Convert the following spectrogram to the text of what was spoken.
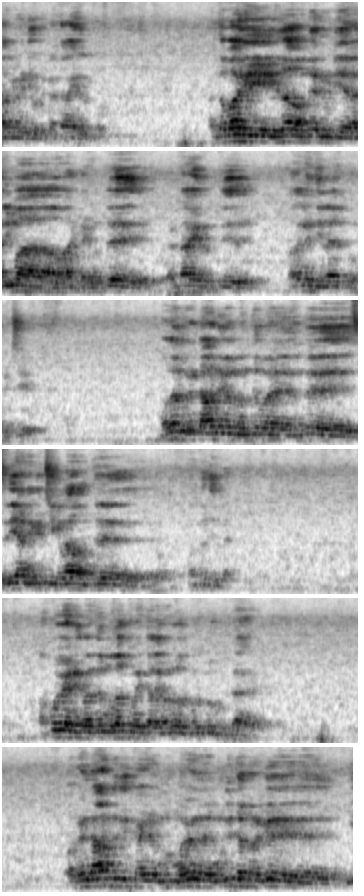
ஆக வேண்டிய ஒரு கட்டாயம் இருக்கும். அந்த மாதிரி தான் வந்து என்னுடைய அரிமா வாழ்க்கை வந்து ரெண்டாயிரத்து பதினஞ்சில் போயிடுச்சு. முதல் ரெண்டு ஆண்டுகள் வந்து வந்து சரியா நிகழ்ச்சிகள்லாம் வந்து வந்ததில்லை. அப்போவே எனக்கு வந்து முதல் துணை தலைவர்னு ஒரு பொறுப்பு கொடுத்தாரு. ஒரு ரெண்டு ஆண்டுக்கு கழி முறை முடிந்த பிறகு நீ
